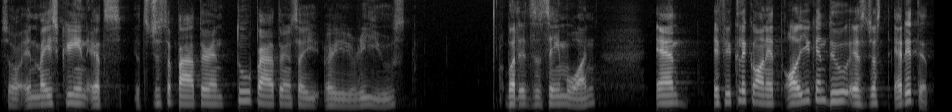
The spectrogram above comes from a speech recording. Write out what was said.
So in my screen, it's, it's just a pattern. Two patterns I, I reused, but it's the same one. And if you click on it, all you can do is just edit it.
